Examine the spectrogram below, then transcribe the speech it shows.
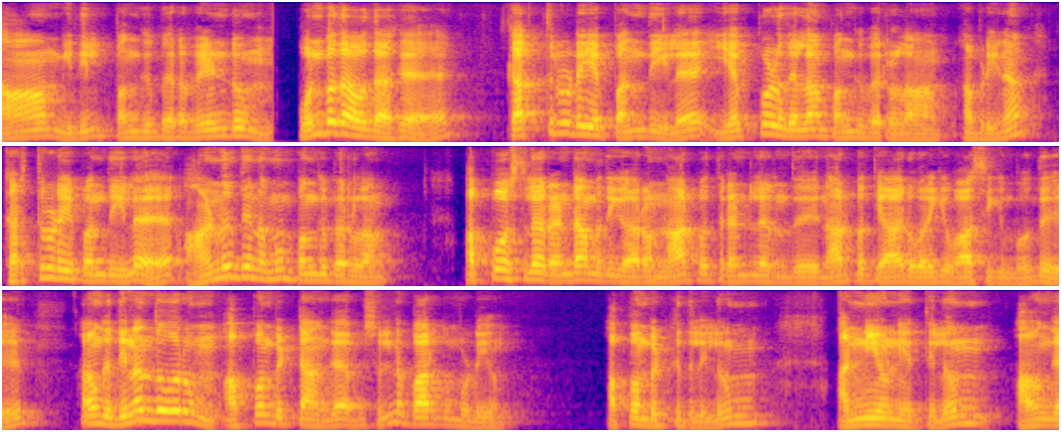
நாம் இதில் பங்கு பெற வேண்டும். ஒன்பதாவதாக கர்த்தருடைய பந்தியில் எப்பொழுதெல்லாம் பங்கு பெறலாம்? அப்படின்னா கர்த்தருடைய பந்தியில் அனுதினமும் பங்கு பெறலாம். அப்போ சில ரெண்டாம் அதிகாரம் நாற்பத்தி ரெண்டுலேருந்து நாற்பத்தி ஆறு வரைக்கும் வாசிக்கும்போது அவங்க தினந்தோறும் அப்பம் விட்டாங்க அப்படின்னு சொல்லி நான் பார்க்க முடியும். அப்பம் வெட்டுதலிலும் அந்யோன்யத்திலும் அவங்க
